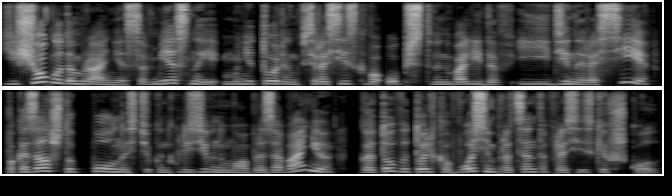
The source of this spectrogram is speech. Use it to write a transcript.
Еще годом ранее совместный мониторинг Всероссийского общества инвалидов и «Единой России» показал, что полностью к инклюзивному образованию готовы только 8% российских школ.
